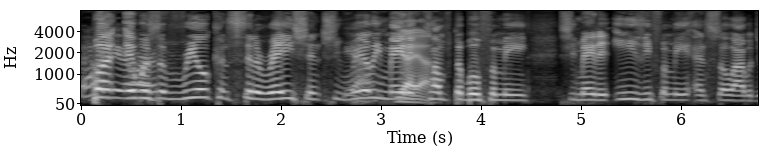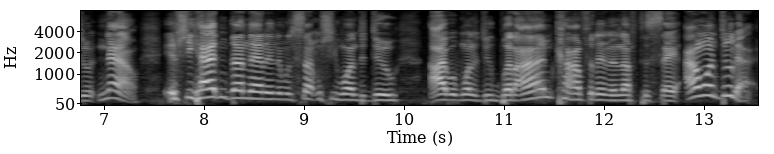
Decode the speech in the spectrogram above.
That but be the it was a real consideration. She Yeah. really made Yeah, it yeah. comfortable for me. She made it easy for me, and so I would do it. Now, if she hadn't done that and it was something she wanted to do, I would want to do. But I'm confident enough to say I don't want to do that.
